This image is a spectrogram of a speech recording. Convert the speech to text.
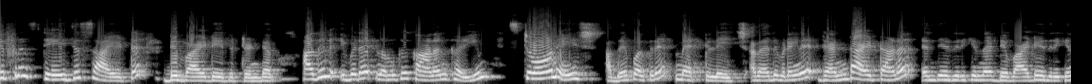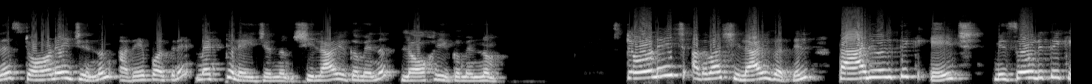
ഡിഫറെന്റ് സ്റ്റേജസ് ആയിട്ട് ഡിവൈഡ് ചെയ്തിട്ടുണ്ട്. ഉണ്ട്. അതിൽ ഇവിടെ നമുക്ക് കാണാൻ കഴിയും സ്റ്റോൺ ഏജ് അതേപോലെ തന്നെ മെറ്റൽ ഏജ് അതായത് ഇവിടെ ഇങ്ങനെ രണ്ടായിട്ടാണ് എന്ത് ചെയ്തിരിക്കുന്നത്? ഡിവൈഡ് ചെയ്തിരിക്കുന്നത്. സ്റ്റോൺ ഏജ് എന്നും അതേപോലെ തന്നെ മെറ്റൽ ഏജ് എന്നും ശിലായുഗം എന്നും ലോഹയുഗമെന്നും സ്റ്റോൺ ഏജ് അഥവാ ശിലായുഗത്തിൽ palaeolithic age mesolithic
